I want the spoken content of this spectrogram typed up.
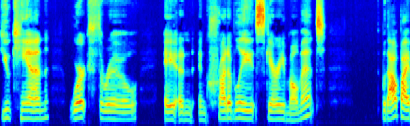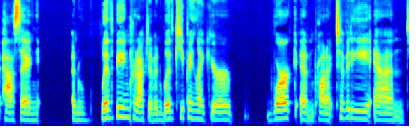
You can work through a, an incredibly scary moment without bypassing and with being productive and with keeping like your work and productivity and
